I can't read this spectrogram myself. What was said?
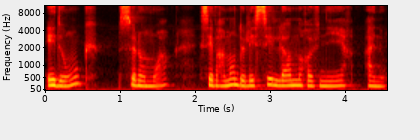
Et donc, selon moi, c'est vraiment de laisser l'homme revenir à nous.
